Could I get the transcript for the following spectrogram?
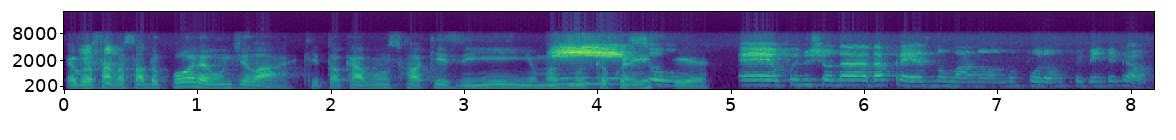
Eu gostava só do porão de lá, que tocava uns rockzinhos, umas músicas que eu Isso. conhecia. É, eu fui no show da, da Fresno lá no, no Porão, foi bem legal.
